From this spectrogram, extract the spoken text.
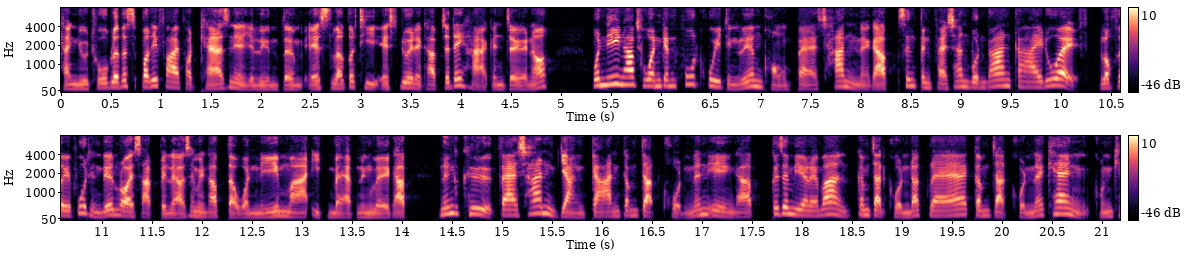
ทาง YouTube แล้วก็ Spotify Podcast เนี่ยอย่าลืมเติม S แล้วก็ TH ด้วยนะครับจะได้หากันเจอเนาะ วันนี้ครับชวนกันพูดคุยถึงเรื่องของแฟชั่นนะครับซึ่งเป็นแฟชั่นบนร่างกายด้วย เราเคยพูดถึงเรื่องรอยสักไปแล้วใช่ไหมครับแต่วันนี้มาอีกแบบหนึ่งเลยครับนั่นก็คือแฟชั่นอย่างการกำจัดขนนั่นเองครับ ก็จะมีอะไรบ้างกำจัดขนรักแร้กำจัดขนหน้าแข้งขนแข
